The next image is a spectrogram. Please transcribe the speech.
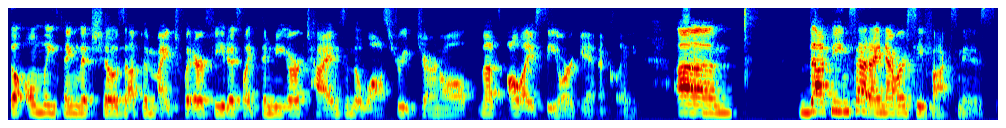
the only thing that shows up in my Twitter feed is like the New York Times and the Wall Street Journal. That's all I see organically. Um, that being said, I never see Fox News.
